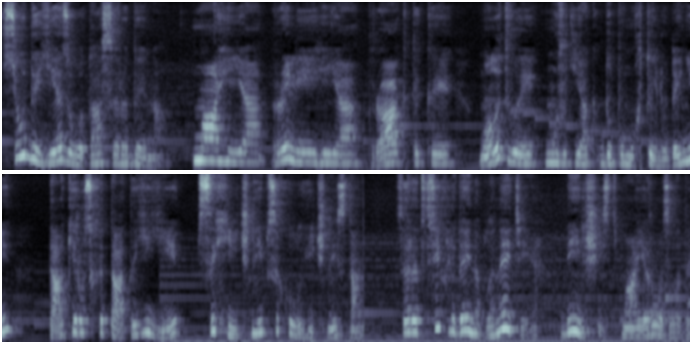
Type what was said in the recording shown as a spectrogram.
Всюди є золота середина. Магія, релігія, практики, молитви можуть як допомогти людині, так і розхитати її психічний і психологічний стан. Серед всіх людей на планеті більшість має розлади.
